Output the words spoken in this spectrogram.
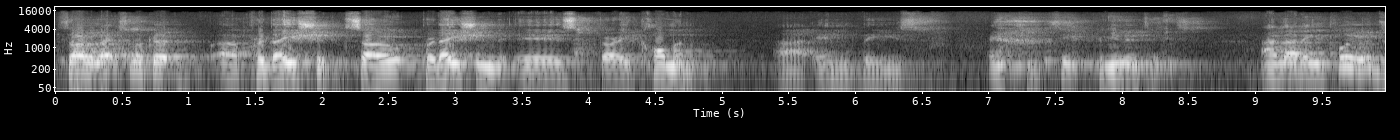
So let's look at uh, predation. So predation is very common uh, in these ancient seep communities. And that includes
